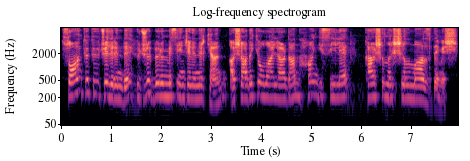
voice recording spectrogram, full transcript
Soğan kökü hücrelerinde hücre bölünmesi incelenirken aşağıdaki olaylardan hangisiyle karşılaşılmaz demiş.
